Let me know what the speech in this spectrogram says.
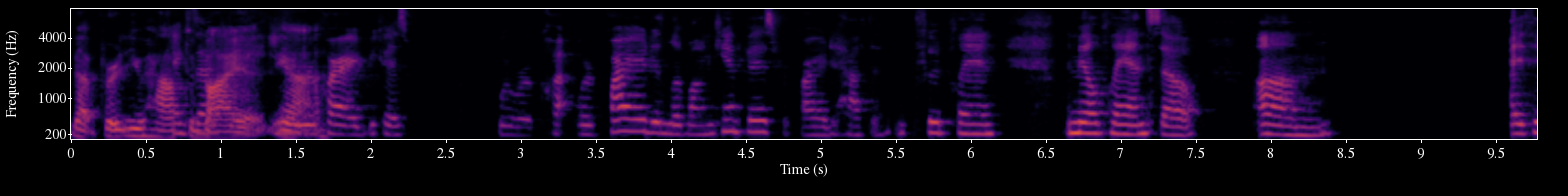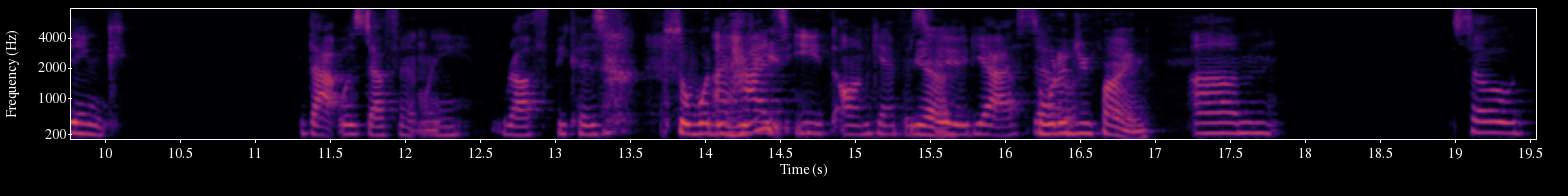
That for you have exactly. to buy it. You're yeah. required because we're requ- required to live on campus, required to have the food plan, the meal plan. So, um, I think that was definitely rough because so what did I you had eat? to eat on campus yeah. food. Yeah. So, so, what did you find? Um, so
